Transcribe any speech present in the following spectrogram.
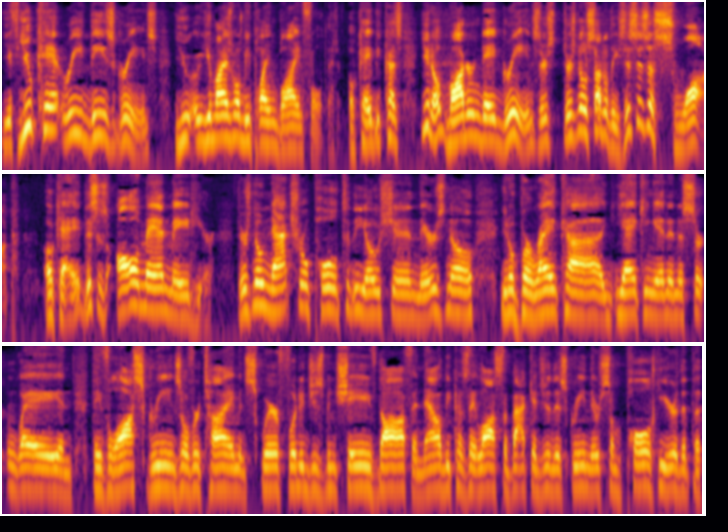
if you can't read these greens, you you might as well be playing blindfolded, okay? Because you know modern day greens, there's there's no subtleties. This is a swamp, okay? This is all man made here. There's no natural pull to the ocean. There's no, you know, Barranca yanking it in a certain way. And they've lost greens over time and square footage has been shaved off. And now because they lost the back edge of this green, there's some pull here that the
